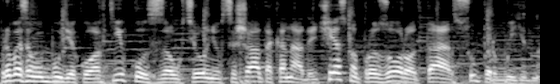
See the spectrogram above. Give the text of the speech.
Привеземо будь-яку автівку з аукціонів США та Канади. Чесно, прозоро та супер вигідно.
